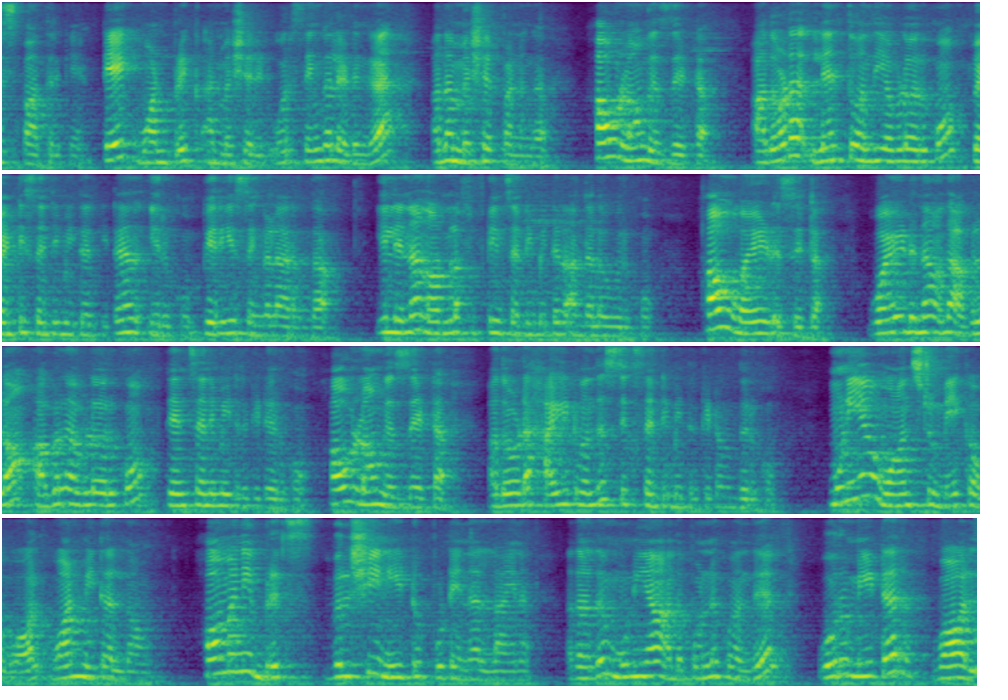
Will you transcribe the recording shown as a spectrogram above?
எஸ் பார்த்துருக்கேன். Take one brick and measure it ஒரு செங்கல் எடுங்க அதை மெஷர் பண்ணுங்க. ஹவு லாங் இஸ் இட் அதோட லென்த் வந்து எவ்வளோ இருக்கும்? டுவெண்ட்டி சென்டிமீட்டர் கிட்ட இருக்கும். பெரிய செங்கலாக இருந்தால் இல்லைன்னா நார்மலாக ஃபிஃப்டீன் சென்டிமீட்டர் அந்த அளவு இருக்கும். ஹவு வைடு இஸ் இட் வைடுனா வந்து அகலம் அகலம் எவ்வளோ இருக்கும்? டென் சென்டிமீட்டர் கிட்ட இருக்கும். ஹவு லாங் இஸ் இட் அதோட ஹைட் வந்து சிக்ஸ் சென்டிமீட்டர் கிட்ட வந்து இருக்கும். Munia wants to make a wall one metre long how many bricks will she need to put in a line அதாவது முனியா அந்த பொண்ணுக்கு வந்து ஒரு மீட்டர் வால்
